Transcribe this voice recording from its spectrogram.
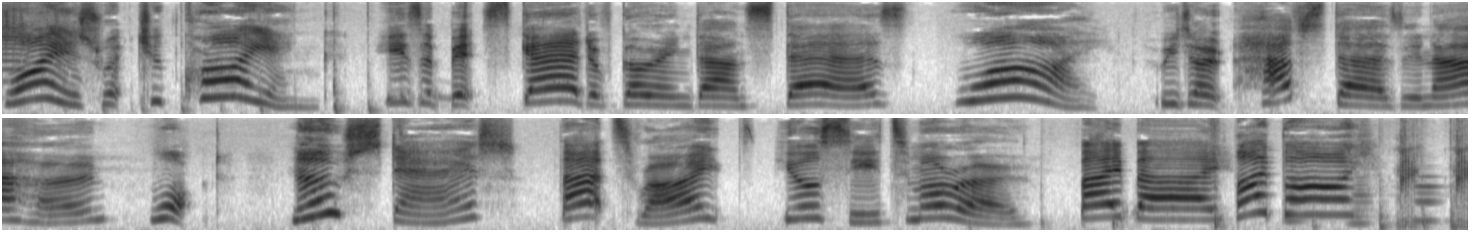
Why is Richard crying? He's a bit scared of going downstairs. We don't have stairs in our home. What? No stairs? That's right. You'll see tomorrow. Bye-bye. Bye-bye.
